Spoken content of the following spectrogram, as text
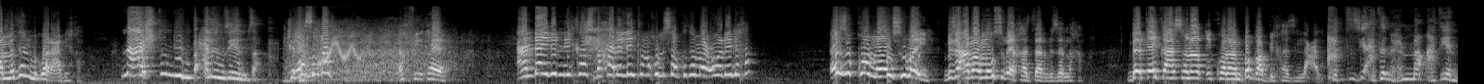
ኣብ መተን ምግባር ዓቢኻ ንኣሽቱ እንዴን በዓልን ዘየምፃእ ክላስማ ኣኽፊእካዮ ዓንዳይ ድን ኢልካስ ብሓደ ለይቲ ንኩሉ ሰብ ከተመርዕዎ ደሊኻ እዚ እኮ መውስቦ እዩ ብዛዕባ መውስቦ ኢኻ ትዛርቢ ዘለኻ ደቀይ ከዓ ሰናጡ ይኮናን በጎ ኣቢልካ ዝለዓል ኣቲ እዚኣተን ሕማቃት እየን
